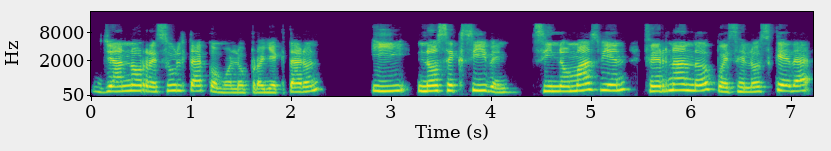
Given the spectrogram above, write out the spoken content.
ya no resulta como lo proyectaron y no se exhiben, sino más bien Fernando pues se los queda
